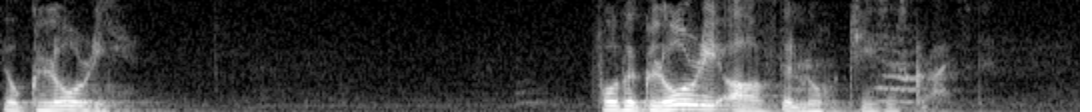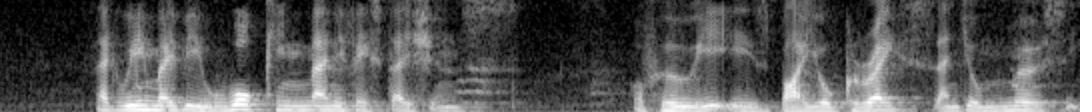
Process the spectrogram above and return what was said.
your glory, for the glory of the Lord Jesus Christ? That we may be walking manifestations of who He is by your grace and your mercy,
